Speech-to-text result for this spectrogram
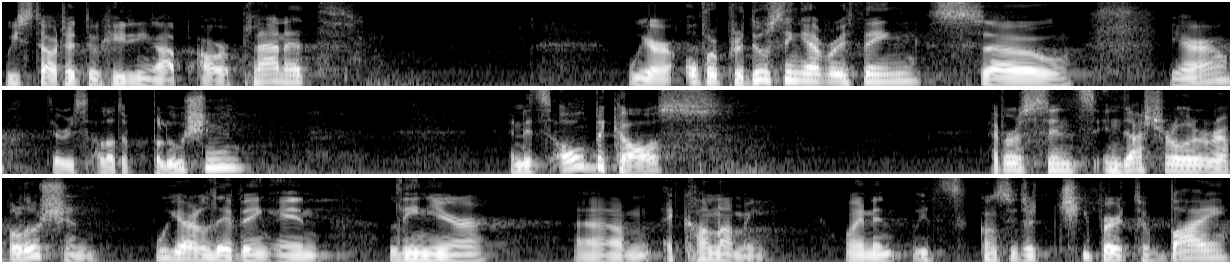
we started to heating up our planet. We are overproducing everything, so yeah, there is a lot of pollution. And it's all because ever since industrial revolution, we are living in linear um, economy, when it's considered cheaper to buy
